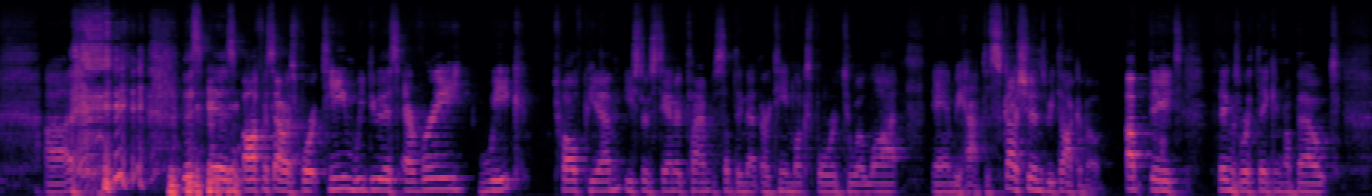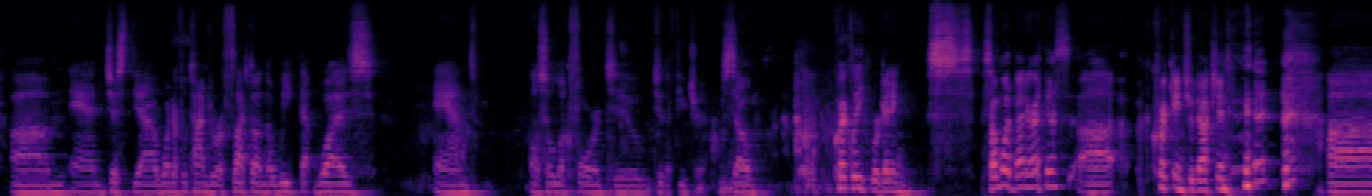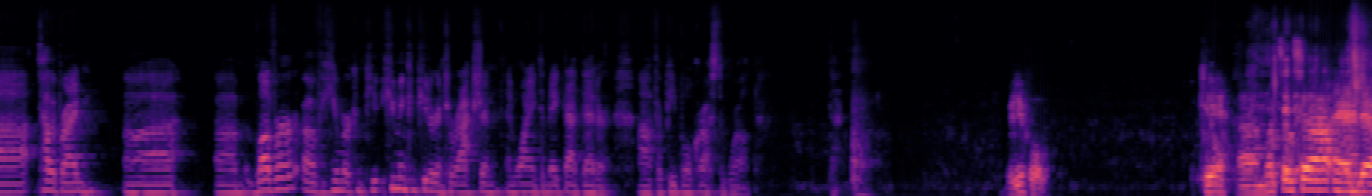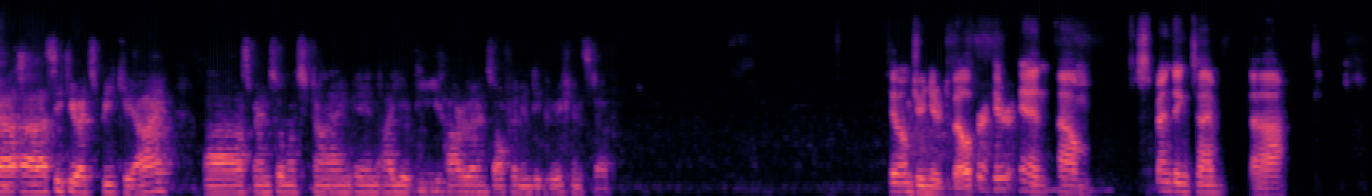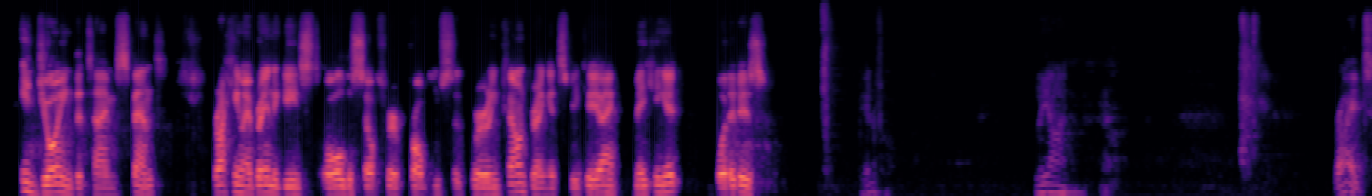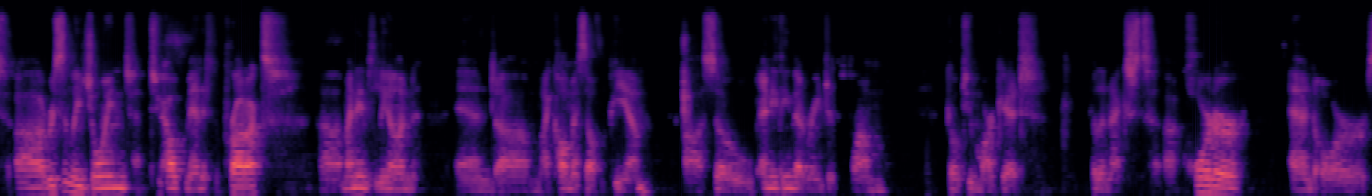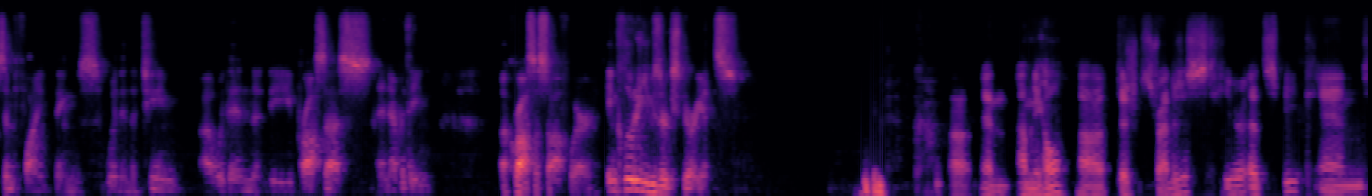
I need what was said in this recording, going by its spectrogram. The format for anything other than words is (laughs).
Uh, (laughs) this is (laughs) Office Hours 14. We do this every week 12 p.m. Eastern Standard Time is something that our team looks forward to a lot. And we have discussions, we talk about updates, things we're thinking about, um, and just, yeah, wonderful time to reflect on the week that was and also look forward to to the future. So, quickly, we're getting somewhat better at this. Uh, quick introduction (laughs) uh, Tyler Bryden. Uh, um, lover of humor, compu- human computer interaction and wanting to make that better uh, for people across the world. Beautiful. Okay, um, Vatsal Shah and uh, uh, CTO at SpeakAI. Uh, spend so much time in IoT, hardware and software integration stuff. Tim, I'm junior developer here and um, spending time uh, enjoying the time spent racking my brain against all the software problems that we're encountering at SpeakAI, making it what it is. Beautiful. Leon. Right. Uh, recently joined to help manage the product. Uh, my name is Leon, and um, I call myself a PM. Uh, so anything that ranges from go to market for the next uh, quarter and or simplifying things within the team, uh, within the process and everything across the software, including user experience. Uh, and I'm Nihal, digital strategist here at Speak, and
